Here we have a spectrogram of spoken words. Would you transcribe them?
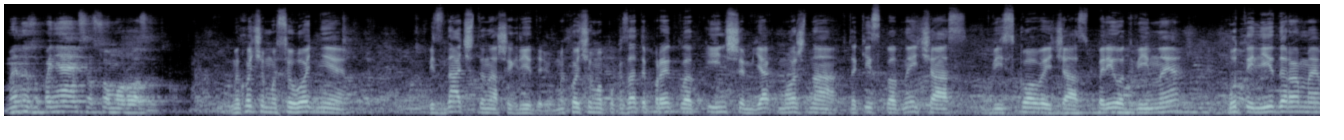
ми не зупиняємося в своєму розвитку. Ми хочемо сьогодні відзначити наших лідерів. Ми хочемо показати приклад іншим, як можна в такий складний час, військовий час, період війни бути лідерами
